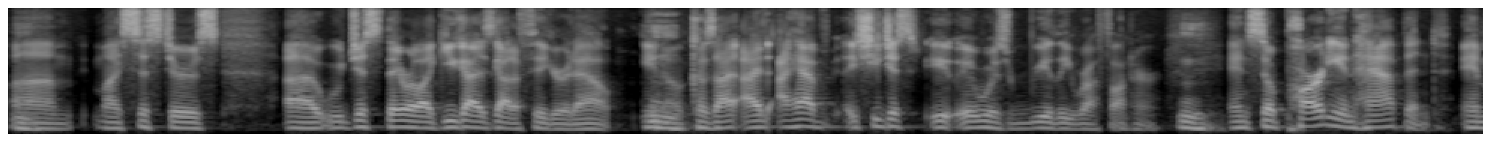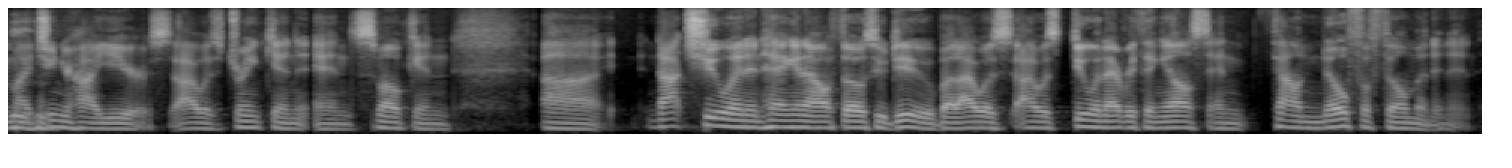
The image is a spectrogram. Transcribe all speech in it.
um, my sisters, uh, we just they were like, "You guys got to figure it out," you know, because I, I I have she just it, it was really rough on her, and so partying happened in my junior high years. I was drinking and smoking. Uh, not chewing and hanging out with those who do, but I was I was doing everything else and found no fulfillment in it.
